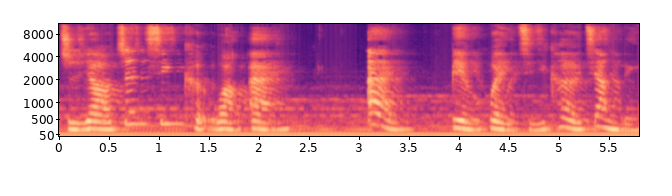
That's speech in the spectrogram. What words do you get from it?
只要真心渴望爱，爱。便会即刻降临。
